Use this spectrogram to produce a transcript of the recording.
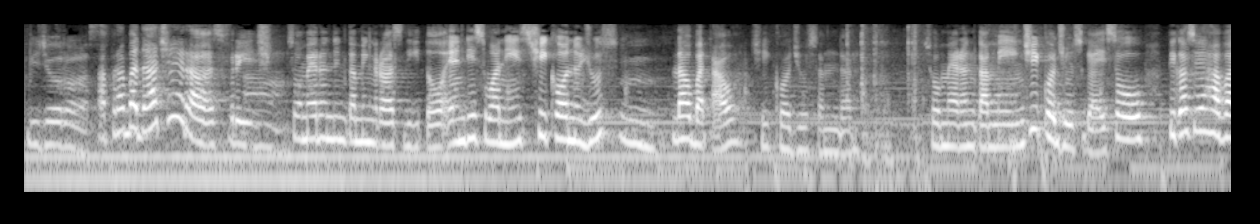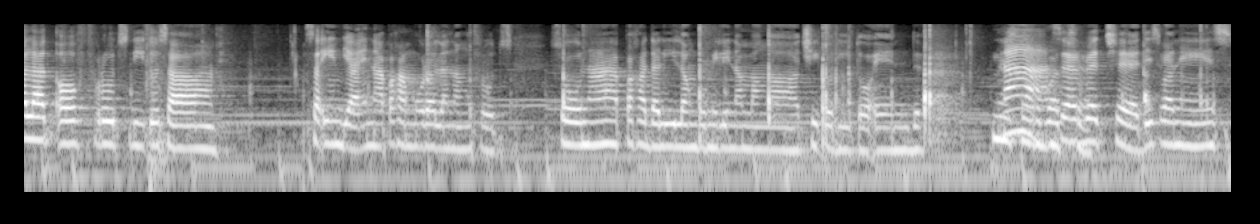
Video Ross. Ah, Prabadache Ross fridge. Ah. So, meron din kaming Ross dito. And this one is Chico no juice. Mm. Lao bataw? Chico juice under. So, meron kaming Chico juice, guys. So, because we have a lot of fruits dito sa sa India, and napakamura lang ng fruits. So, napakadali lang bumili ng mga Chico dito. And may na servet siya. This one is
